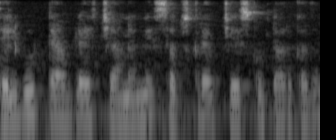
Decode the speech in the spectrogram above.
తెలుగు ట్యాబ్లెట్ ఛానల్ని సబ్స్క్రైబ్ చేసుకుంటారు కదా?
